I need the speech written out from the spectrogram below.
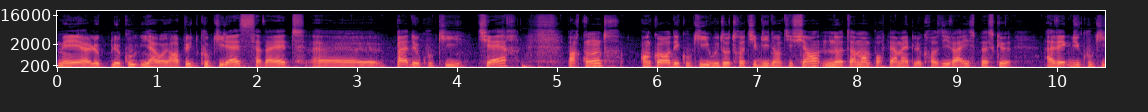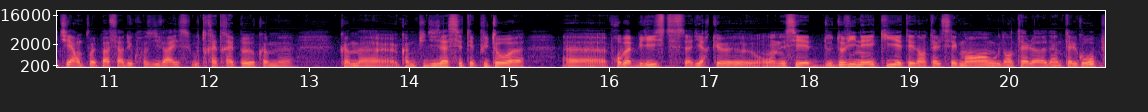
Mais euh, il n'y aura plus de cookie-less. Ça va être euh, pas de cookies tiers. Par contre, encore des cookies ou d'autres types d'identifiants, notamment pour permettre le cross-device. Parce qu'avec du cookie tiers, on ne pouvait pas faire du cross-device, ou très très peu, comme, comme, comme tu disais, c'était plutôt euh, probabiliste, c'est-à-dire qu'on essayait de deviner qui était dans tel segment ou dans tel, dans tel groupe,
